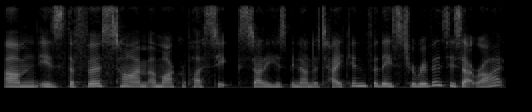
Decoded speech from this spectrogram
um, is the first time a microplastic study has been undertaken for these two rivers. Is that right?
